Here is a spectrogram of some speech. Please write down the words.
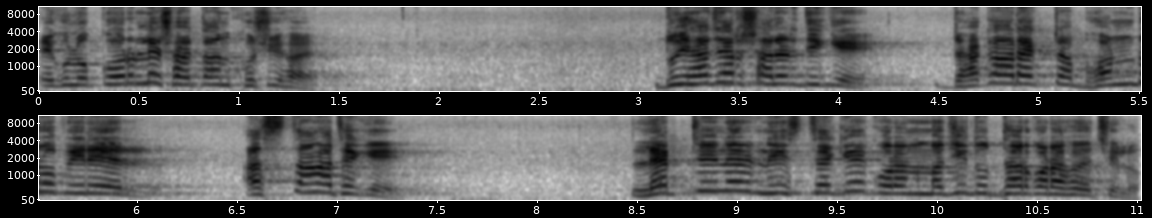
এগুলো করলে শয়তান খুশি হয়। দুই হাজার সালের দিকে ঢাকার একটা ভণ্ড পীরের আস্তানা থেকে ল্যাট্রিনের নিচ থেকে কোরআন মজিদ উদ্ধার করা হয়েছিল।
